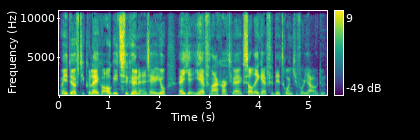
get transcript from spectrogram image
Maar je durft die collega ook iets te gunnen en zeggen, joh, weet je, je hebt vandaag hard gewerkt, zal ik even dit rondje voor jou doen.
